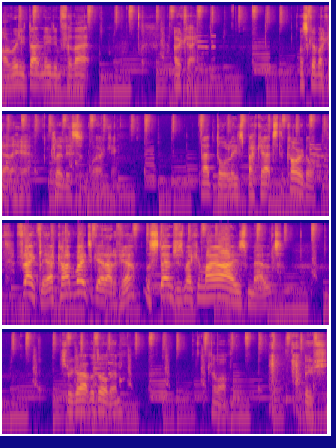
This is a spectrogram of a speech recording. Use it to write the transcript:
I really don't need him for that. Okay. Let's go back out of here. Clearly this isn't working. That door leads back out to the corridor. Frankly, I can't wait to get out of here. The stench is making my eyes melt. Should we go out the door then? Come on. Boosh.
